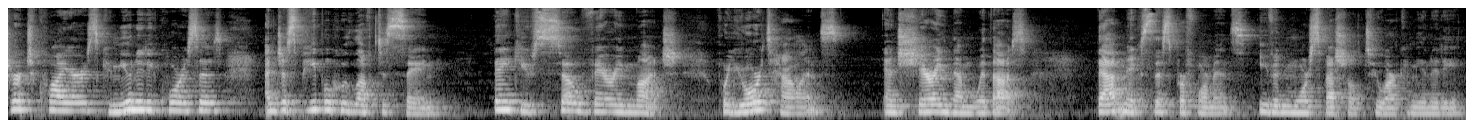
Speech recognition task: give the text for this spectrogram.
church choirs, community choruses, and just people who love to sing. Thank you so very much for your talents and sharing them with us. That makes this performance even more special to our community.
